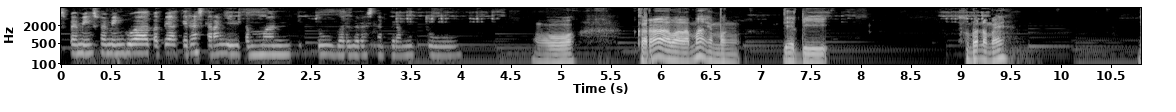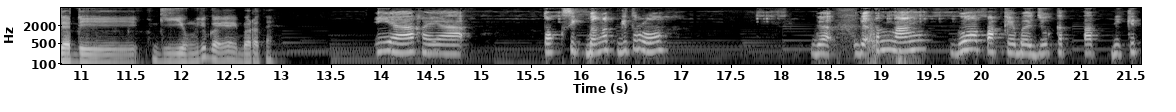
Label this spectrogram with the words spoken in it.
spamming spamming gue tapi akhirnya sekarang jadi teman itu gara-gara snapgram itu Oh, karena lama-lama emang jadi apa namanya? Jadi giung juga ya ibaratnya. iya kayak toxic banget gitu loh. Nggak nggak tenang. Gue pakai baju ketat dikit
